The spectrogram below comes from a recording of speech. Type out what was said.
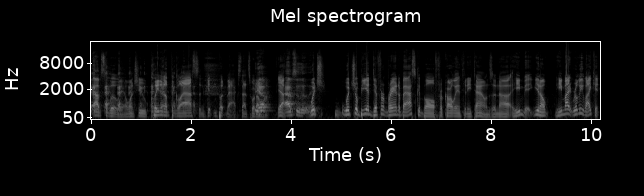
absolutely. I want you cleaning up the glass and getting putbacks. That's what I want. Yeah, absolutely. Which which will be a different brand of basketball for Karl-Anthony Towns, and uh, he, you know, he might really like it.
